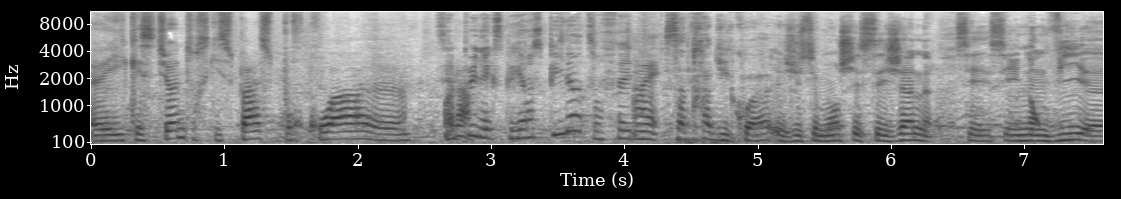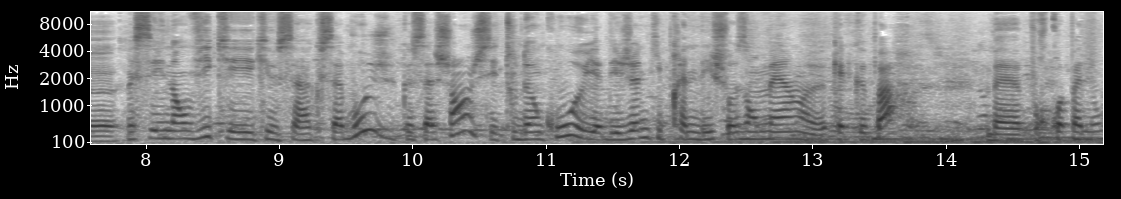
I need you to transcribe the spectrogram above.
euh, ils questionnent sur ce qui se passe, pourquoi. euh, C'est voilà. un peu une expérience pilote en fait. Ouais. Ça traduit quoi, justement, chez ces jeunes? C'est une envie. euh, Mais C'est une envie qui est- que, ça, que ça bouge, que ça change. C'est tout d'un coup, il y a des jeunes qui prennent des choses en main euh, quelque part. Ben, pourquoi pas nous?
